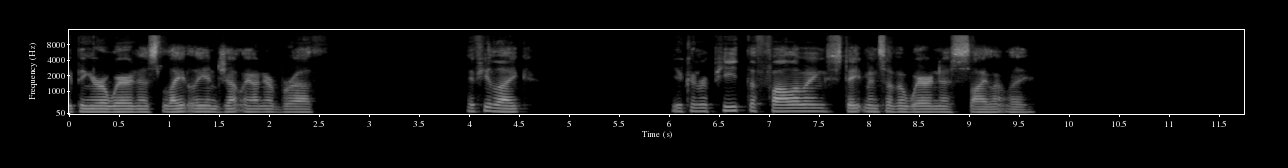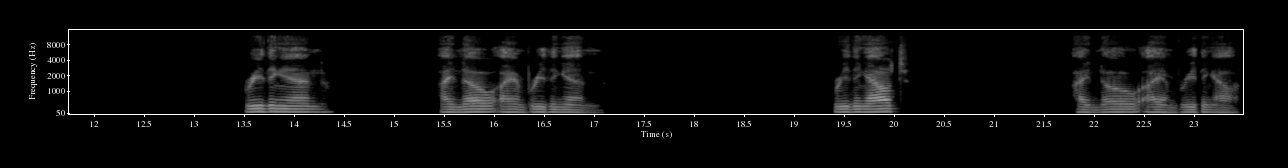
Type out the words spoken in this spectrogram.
Keeping your awareness lightly and gently on your breath. If you like, you can repeat the following statements of awareness silently. Breathing in, I know I am breathing in. Breathing out, I know I am breathing out.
